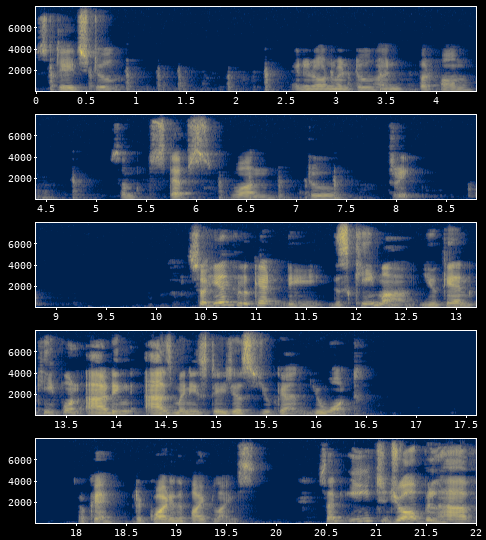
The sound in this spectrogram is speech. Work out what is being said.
stage 2 environment 2 and perform some steps one two three so here if you look at the the schema you can keep on adding as many stages you can you want. Okay? Required in the pipelines. So each job will have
